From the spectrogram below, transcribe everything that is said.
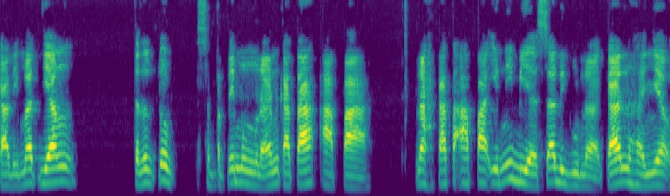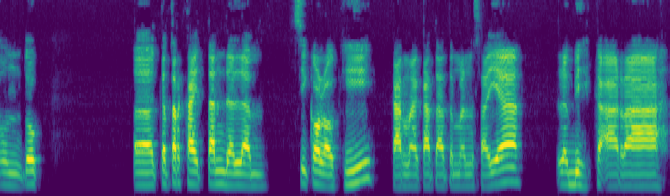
kalimat yang tertutup seperti menggunakan kata apa. Nah, kata apa ini biasa digunakan hanya untuk e, keterkaitan dalam psikologi karena kata teman saya lebih ke arah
